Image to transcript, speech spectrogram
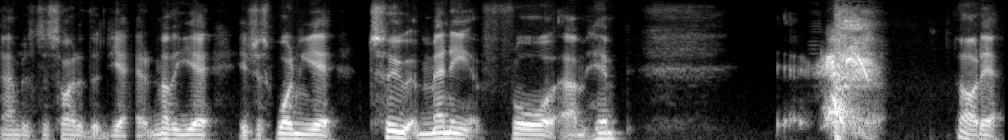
and has decided that yeah another year is just one year too many for um, him oh dear.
